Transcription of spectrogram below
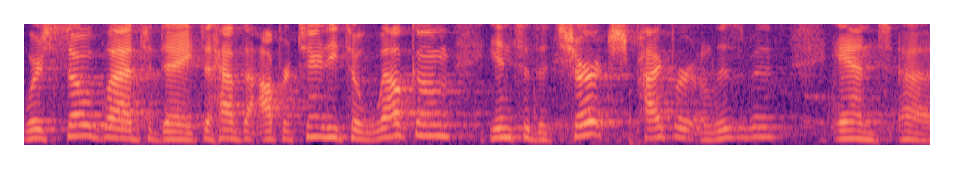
We're so glad today to have the opportunity to welcome into the church Piper Elizabeth and uh,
